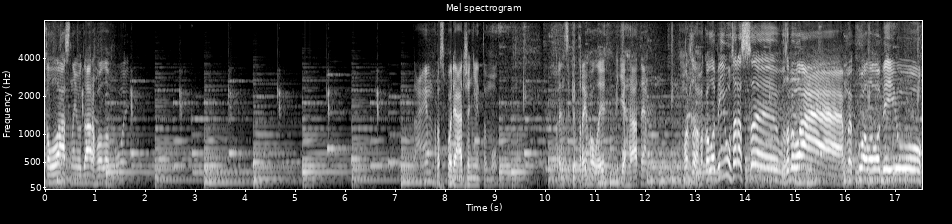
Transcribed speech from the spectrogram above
Класний удар головою. В розпорядженні, тому в принципі три голи відіграти Можливо, Микола Обіюх зараз е, забиває Микола Обіюх.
